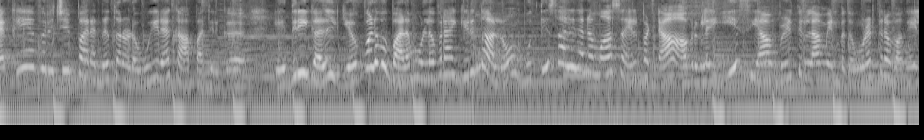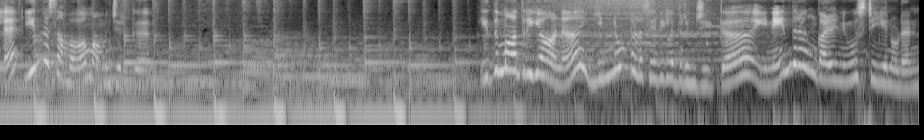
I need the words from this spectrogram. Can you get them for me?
ரெக்கையை விரிச்சு பறந்து தன்னோட உயிரை காப்பாத்திருக்கு. எதிரிகள் எவ்வளவு பலம் உள்ளவரா இருந்தாலும் புத்திசாலிதனமா செயல்பட்டா அவர்களை ஈஸியா வீழ்த்திடலாம் என்பதை உணர்த்துற வகையில இந்த சம்பவம் அமைஞ்சிருக்கு. இது மாதிரியான இன்னும் பல செய்திகளை தெரிஞ்சிக்க இணைந்திருங்கள் நியூஸ் டிஎனுடன்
